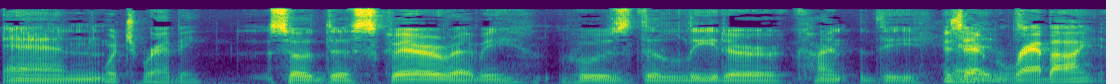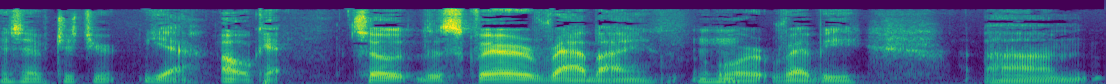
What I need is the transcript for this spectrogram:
And which Rebbe? So the Square Rebbe who's the leader kind the is head, that rabbi? Is that just your yeah. Oh okay so the Square Rabbi mm-hmm. or Rebbe um,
